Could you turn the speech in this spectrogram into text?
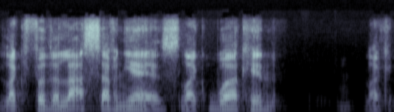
like for the last seven years, like working, like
